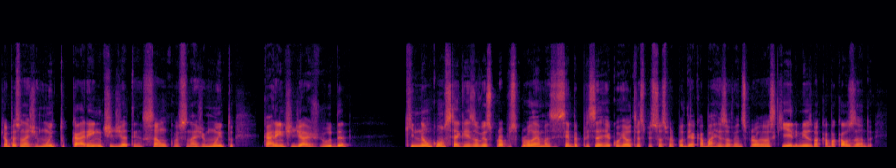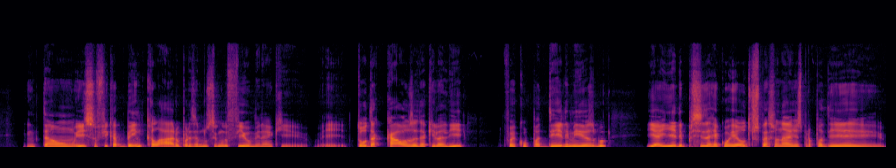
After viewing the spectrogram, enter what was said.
que é um personagem muito carente de atenção, um personagem muito carente de ajuda, que não consegue resolver os próprios problemas e sempre precisa recorrer a outras pessoas para poder acabar resolvendo os problemas que ele mesmo acaba causando. Então, isso fica bem claro, por exemplo, no segundo filme, né, que eh, toda a causa daquilo ali foi culpa dele mesmo, e aí ele precisa recorrer a outros personagens para poder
